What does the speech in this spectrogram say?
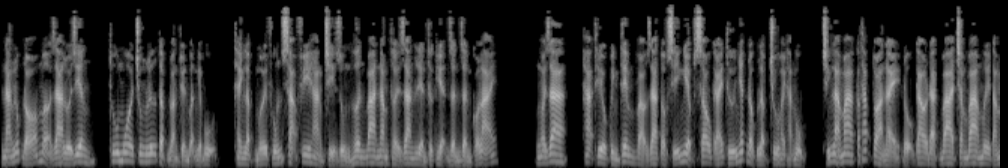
Nàng lúc đó mở ra lối riêng, thu mua trung lữ tập đoàn thuyền vận nghiệp vụ thành lập mới phún xạ phi hàng chỉ dùng hơn ba năm thời gian liền thực hiện dần dần có lãi. Ngoài ra, hạ thiều quỳnh thêm vào gia tộc xí nghiệp sau cái thứ nhất độc lập chủ hoạch hạng mục, chính là ma các tháp tòa này độ cao đạt ba trăm ba mươi tám m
